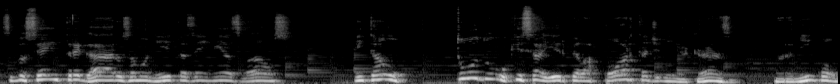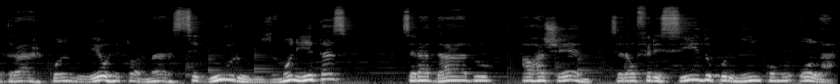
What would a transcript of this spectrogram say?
Se você entregar os Amonitas em minhas mãos, então tudo o que sair pela porta de minha casa, para me encontrar quando eu retornar seguro dos Amonitas, será dado ao Hashem, será oferecido por mim como olá.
